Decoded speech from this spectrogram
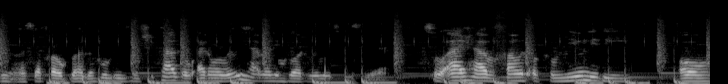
you know, except for a brother who lives in Chicago, I don't really have any blood relatives here. So I have found a community of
